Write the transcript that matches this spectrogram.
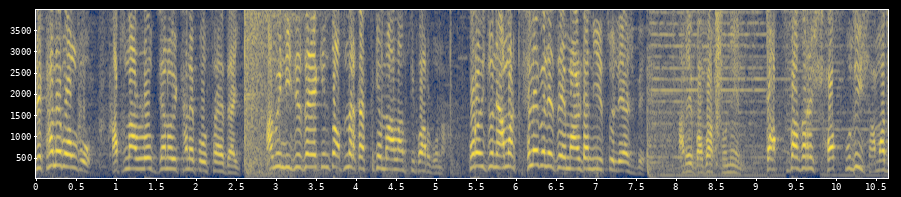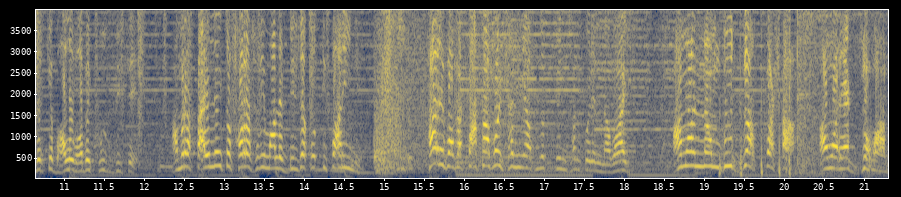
যেখানে বলব, আপনার লোক যেন ওইখানে পৌঁছায় দেয়। আমি নিজে যাই কিন্তু আপনার কাছ থেকে মাল আনতে পারব না। প্রয়োজনে আমার ছেলেবেলে যে মালটা নিয়ে চলে আসবে। আরে বাবা, শোনেন, কক্সবাজারের সব পুলিশ আমাদেরকে ভালোভাবে খুঁজ দিতে আমরা চাইলেই তো সরাসরি মালের ডিলটা করতে পারিনি। আরে বাবা, টাকা পয়সা নিয়ে আপনি টেনশন করেন না ভাই। আমার নাম দুধরাজ পাশা আমার এক জবান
